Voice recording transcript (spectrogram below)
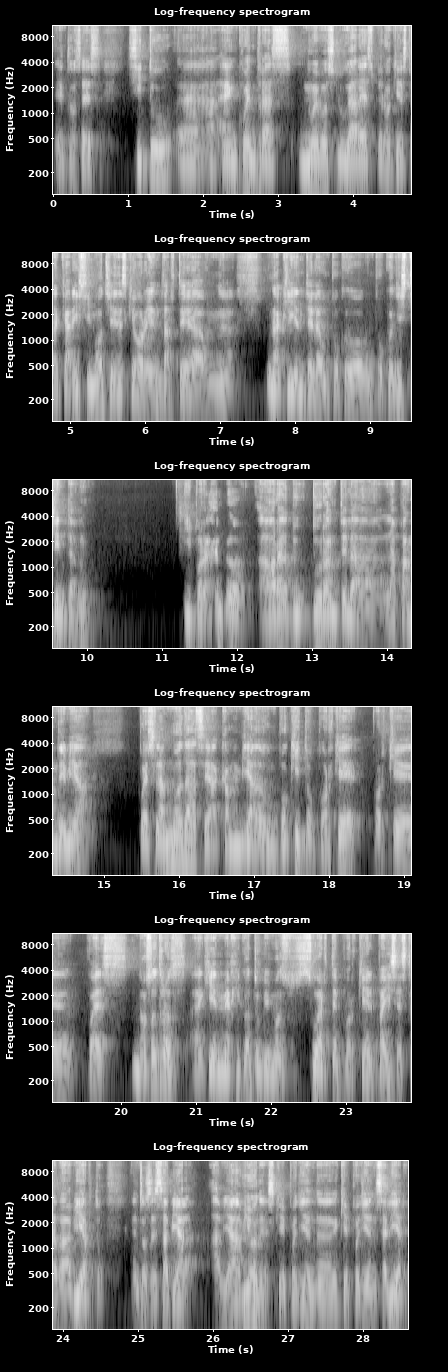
Entonces, si tú encuentras nuevos lugares pero que está carísimo, tienes que orientarte a una, una clientela un poco, un poco distinta, ¿no? Y por ejemplo, ahora durante la, la pandemia, pues la moda se ha cambiado un poquito. ¿Por qué? Porque pues nosotros aquí en México tuvimos suerte porque el país estaba abierto. Entonces había, había aviones que podían, eh, que podían salir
